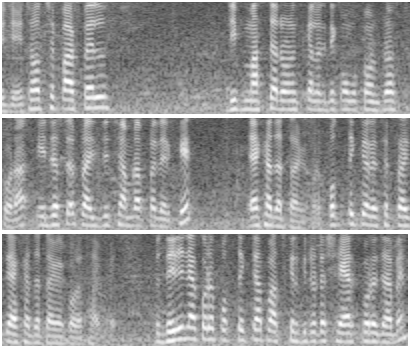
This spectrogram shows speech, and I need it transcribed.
এই যে, এটা হচ্ছে purple deep master orange colour দিয়ে কন্ট্রাস্ট করা। এই ড্রেসটার প্রাইস দিচ্ছি আমরা আপনাদেরকে এক হাজার টাকা করে। প্রত্যেকটা রেসের প্রাইসে এক হাজার টাকা করে থাকবে। তো দেরি না করে প্রত্যেকটা আজকের ভিডিওটা শেয়ার করে যাবেন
